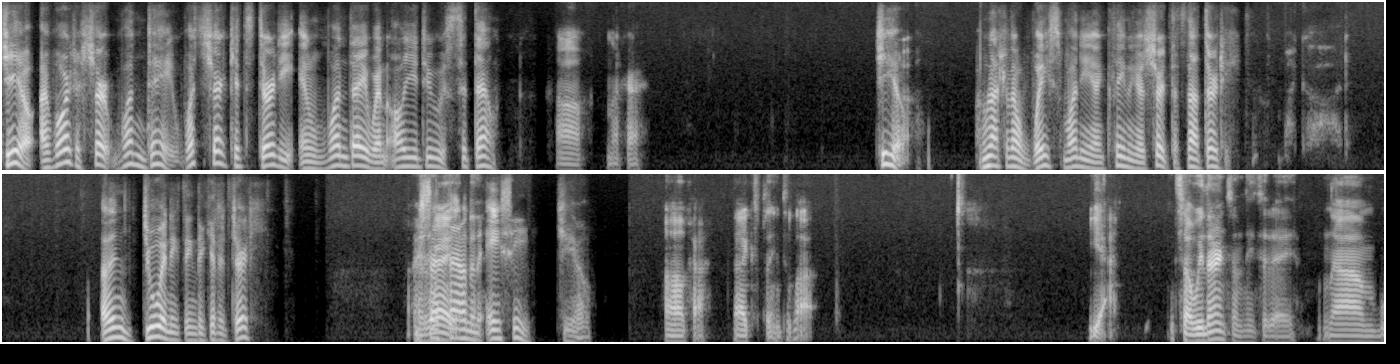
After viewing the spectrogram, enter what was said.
Gio, I wore the shirt one day. What shirt gets dirty in one day when all you do is sit down? Oh, okay. Gio, No. I'm not gonna waste money on cleaning a shirt that's not dirty. Oh my god. I didn't do anything to get it dirty. I All sat right. down in AC, Gio. Oh, okay. That explains a lot. Yeah. So we learned something today. Um,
